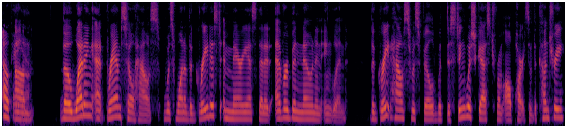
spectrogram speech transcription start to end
Okay. Um, yeah. The wedding at Bramshill House was one of the greatest and merriest that had ever been known in England. The great house was filled with distinguished guests from all parts of the country.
